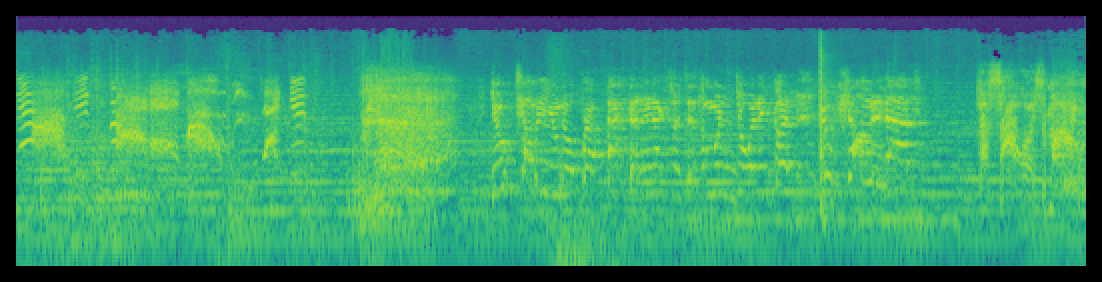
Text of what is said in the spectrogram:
down! It's burning! Take it! You tell me you know for a fact that an exorcism wouldn't do any good. You tell me that. The soul is mine.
